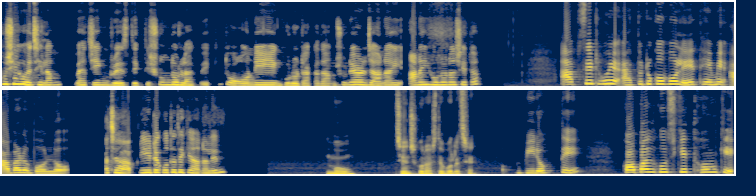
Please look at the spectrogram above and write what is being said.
খুশি হয়েছিলাম। ম্যাচিং ড্রেস দেখতে সুন্দর লাগবে কিন্তু অনেকগুলো টাকা দাম শুনে আর জানাই আনাই হলো না সেটা। আপসেট হয়ে এতটুকু বলে থেমে আবারও বলল আচ্ছা আপনি এটা কোথা থেকে আনালেন? মৌ চেঞ্জ করে আসতে বলেছে। বিরক্তে কপাল কুচকে থমকে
